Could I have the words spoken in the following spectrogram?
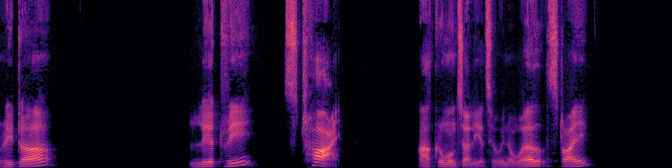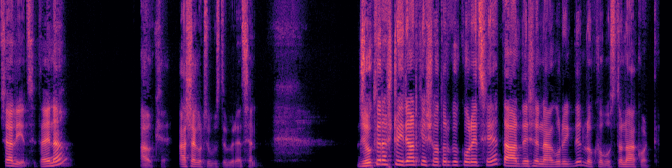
retaliatory strike আক্রমণ চালিয়েছে উইন ওয়েল স্ট্রাইক চালিয়েছে, তাই না? ওকে আশা করছি বুঝতে পেরেছেন। যুক্তরাষ্ট্র ইরানকে সতর্ক করেছে তার দেশের নাগরিকদের লক্ষ্যবস্তু না করতে।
